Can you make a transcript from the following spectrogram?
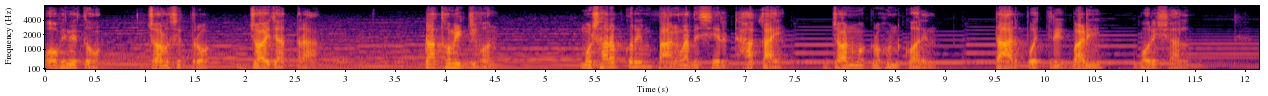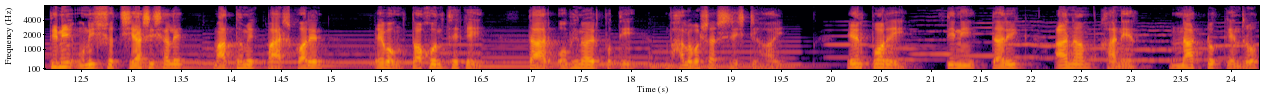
অভিনীত চলচ্চিত্র জয়যাত্রা। প্রাথমিক জীবন। মোশারফ করিম বাংলাদেশের ঢাকায় জন্মগ্রহণ করেন। তার পৈতৃক বাড়ি বরিশাল। তিনি উনিশশো ছিয়াশি সালে মাধ্যমিক পাশ করেন এবং তখন থেকেই তার অভিনয়ের প্রতি ভালোবাসার সৃষ্টি হয়। এরপরেই তিনি তারিক আনাম খানের নাট্য কেন্দ্র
